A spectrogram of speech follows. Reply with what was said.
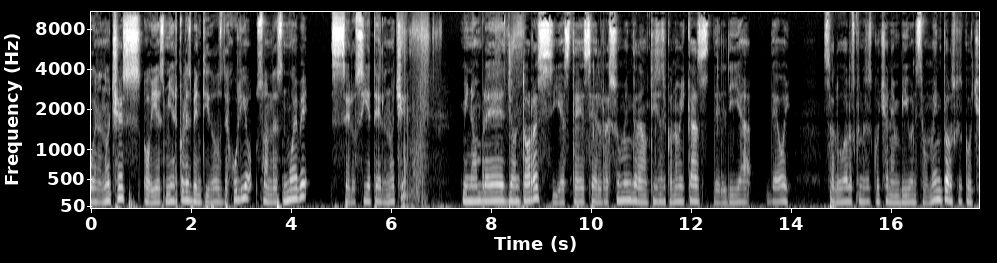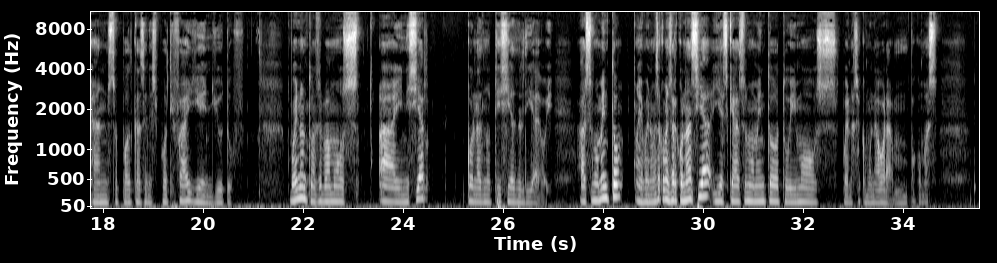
Buenas noches, hoy es miércoles 22 de julio, son las 9.07 de la noche. Mi nombre es John Torres y este es el resumen de las noticias económicas del día de hoy. Saludo a los que nos escuchan en vivo en este momento, a los que escuchan nuestro podcast en Spotify y en YouTube. Bueno, entonces vamos a iniciar con las noticias del día de hoy. Hace un momento eh, bueno, vamos a comenzar con Asia y es que hace un momento tuvimos, bueno, hace como una hora, un poco más,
